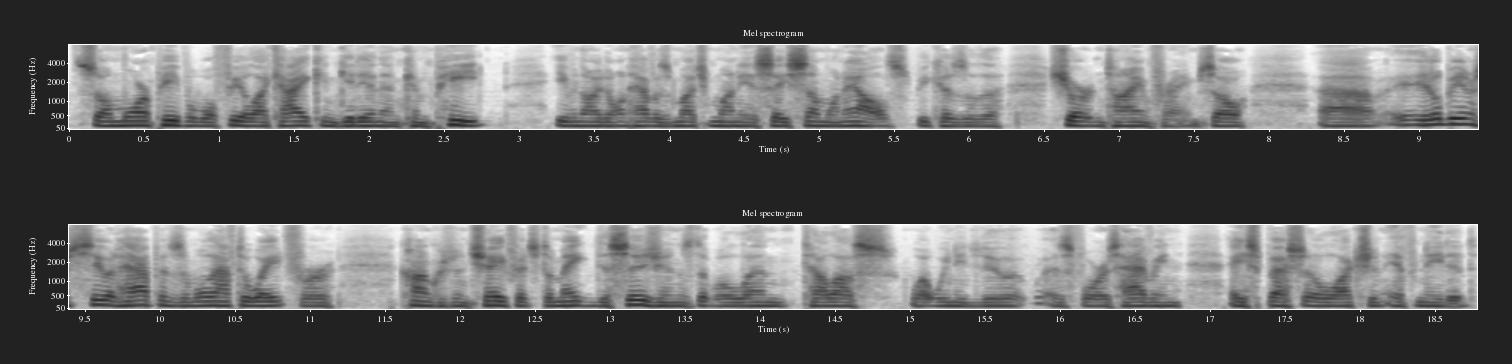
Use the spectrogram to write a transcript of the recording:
So more people will feel like I can get in and compete even though I don't have as much money as say someone else because of the shortened time frame. So uh, it'll be interesting to see what happens, and we'll have to wait for Congressman Chaffetz to make decisions that will then tell us what we need to do as far as having a special election if needed.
